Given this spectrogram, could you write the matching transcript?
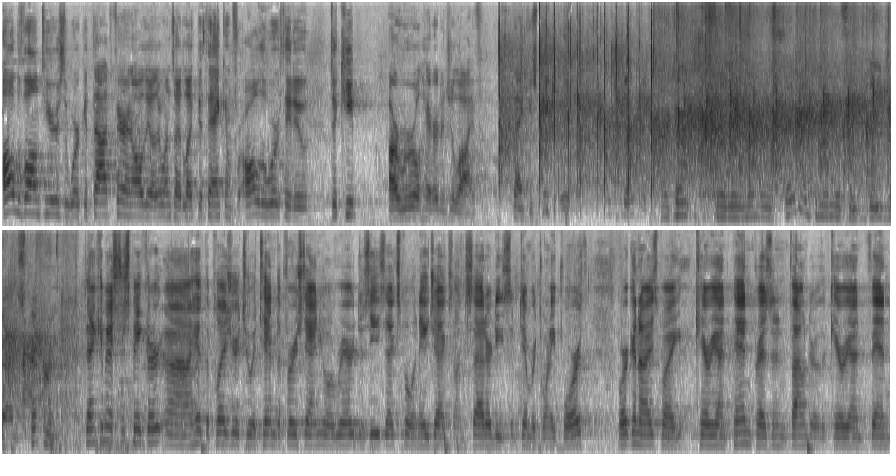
All the volunteers that work at that fair and all the other ones, I'd like to thank them for all the work they do to keep our rural heritage alive. Thank you, Speaker. Thank you. Further member statement, the member from Ajax Pickering. Thank you, Mr. Speaker. Uh, I had the pleasure to attend the first annual Rare Disease Expo in Ajax on Saturday, September 24th, organized by Carrie-Ann Penn, President and founder of the Carrie-Ann Penn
